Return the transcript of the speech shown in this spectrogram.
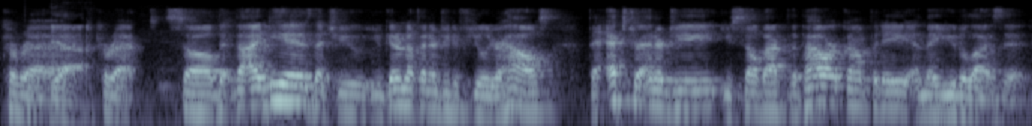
Correct. Yeah. Correct, correct. So the, the idea is that you you get enough energy to fuel your house. The extra energy you sell back to the power company, and they utilize it.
